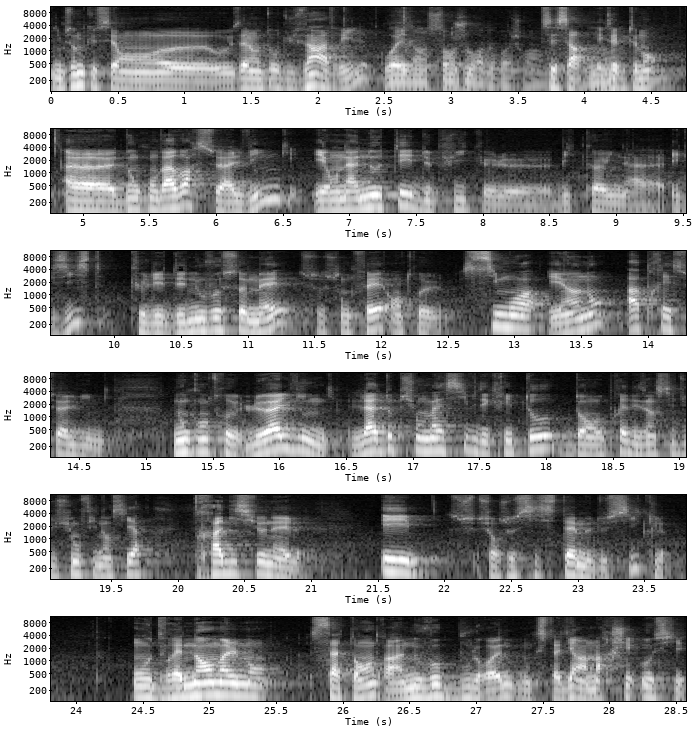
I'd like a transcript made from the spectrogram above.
Il me semble que c'est euh, aux alentours du 20 avril. Oui, dans 100 jours à peu près, je crois. C'est ça, mhm. exactement. Euh, donc on va avoir ce halving et on a noté depuis que le Bitcoin existe que les, des nouveaux sommets se sont faits entre 6 mois et 1 an après ce halving. Donc entre le halving, l'adoption massive des cryptos dans, auprès des institutions financières traditionnelles et sur ce système de cycle, on devrait normalement s'attendre à un nouveau bull run, c'est-à-dire un marché haussier,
